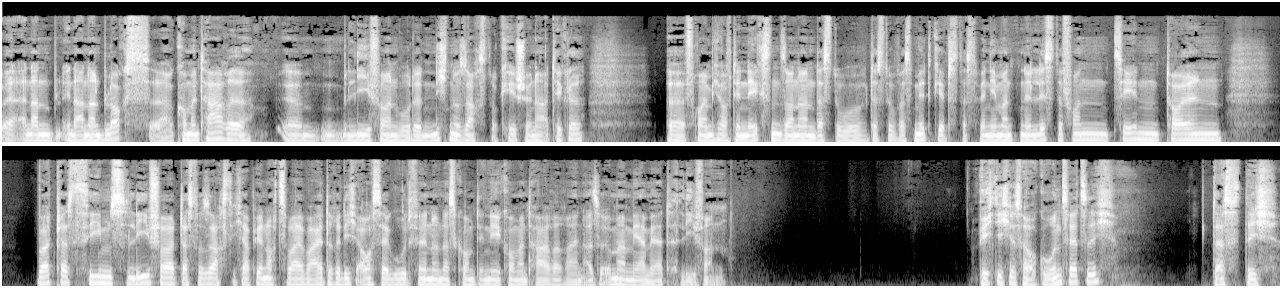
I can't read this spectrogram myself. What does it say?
äh, in anderen Blogs Kommentare ähm, liefern, wo du nicht nur sagst, okay, schöner Artikel, äh, freue mich auf den nächsten, sondern dass du, dass du was mitgibst, dass wenn jemand eine Liste von zehn tollen WordPress-Themes liefert, dass du sagst, ich habe hier noch zwei weitere, die ich auch sehr gut finde und das kommt in die Kommentare rein. Also immer Mehrwert liefern. Wichtig ist auch grundsätzlich, dass dich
